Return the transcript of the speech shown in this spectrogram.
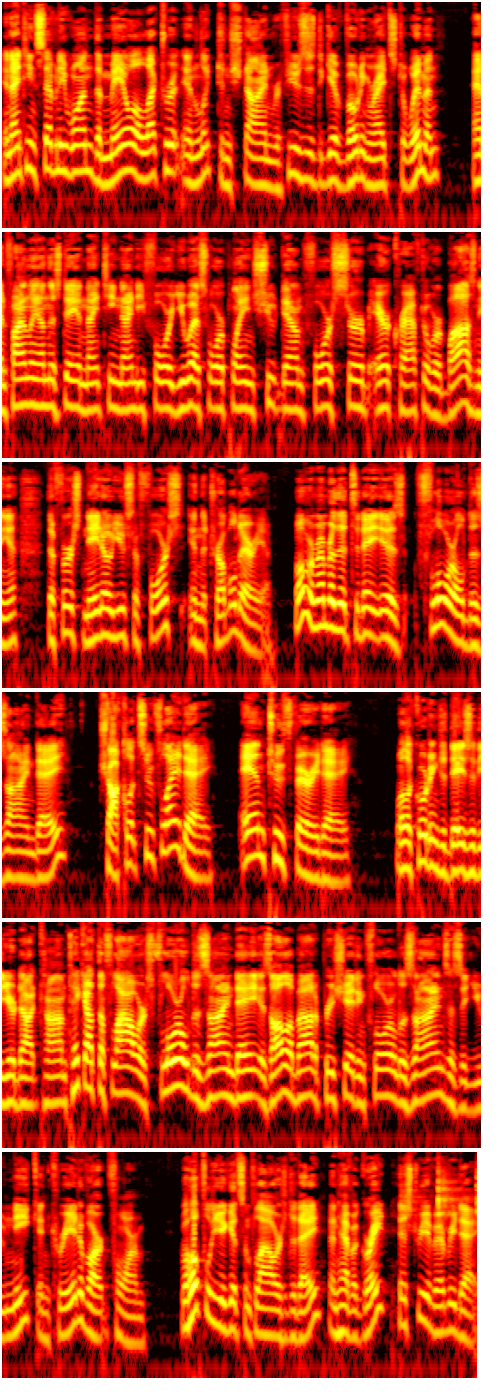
In 1971, the male electorate in Liechtenstein refuses to give voting rights to women. And finally, on this day in 1994, U.S. warplanes shoot down four Serb aircraft over Bosnia, the first NATO use of force in the troubled area. Well, remember that today is Floral Design Day, Chocolate Souffle Day, and Tooth Fairy Day. Well, according to daysoftheyear.com, take out the flowers. Floral Design Day is all about appreciating floral designs as a unique and creative art form. Well, hopefully you get some flowers today and have a great history of every day.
